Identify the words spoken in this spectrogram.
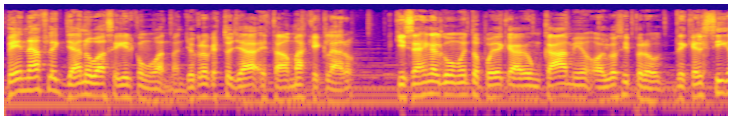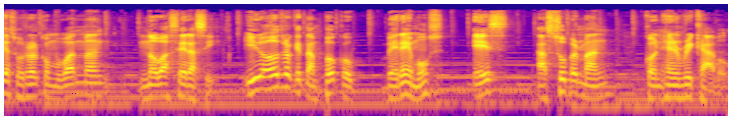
Ben Affleck ya no va a seguir como Batman. Yo creo que esto ya estaba más que claro. Quizás en algún momento puede que haga un cambio o algo así, pero de que él siga su rol como Batman no va a ser así. Y lo otro que tampoco veremos es a Superman con Henry Cavill.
